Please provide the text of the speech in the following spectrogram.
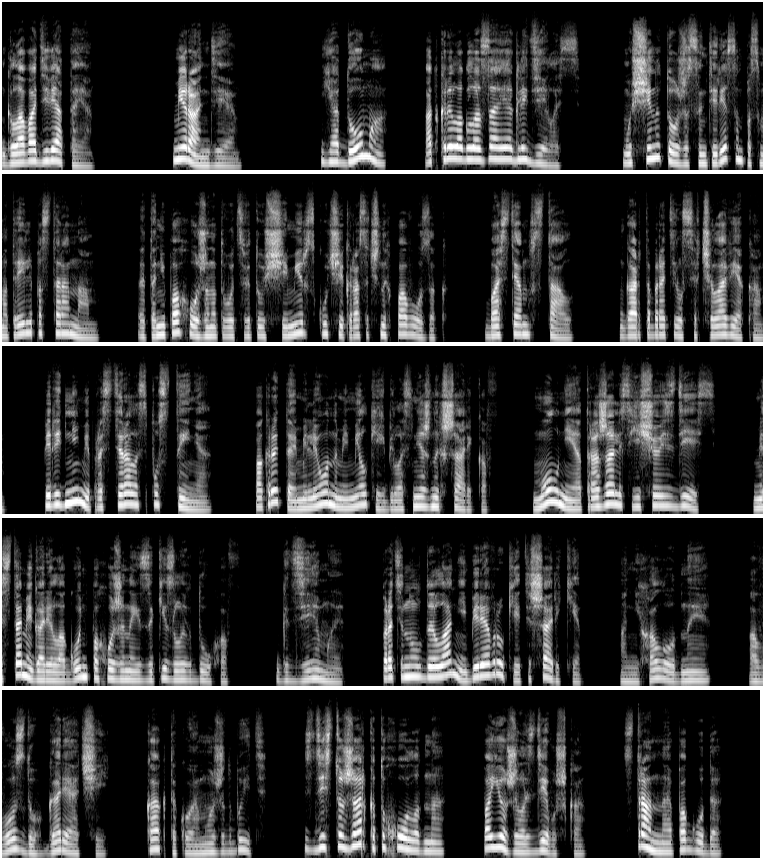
Глава девятая. Мирандия. Я дома? Открыла глаза и огляделась. Мужчины тоже с интересом посмотрели по сторонам. Это не похоже на твой цветущий мир с кучей красочных повозок. Бастиан встал. Гарт обратился в человека. Перед ними простиралась пустыня, покрытая миллионами мелких белоснежных шариков. Молнии отражались еще и здесь. Местами горел огонь, похожий на языки злых духов. «Где мы?» — протянул Делани, беря в руки эти шарики. «Они холодные, а воздух горячий. Как такое может быть?» «Здесь то жарко, то холодно», — поежилась девушка. «Странная погода.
